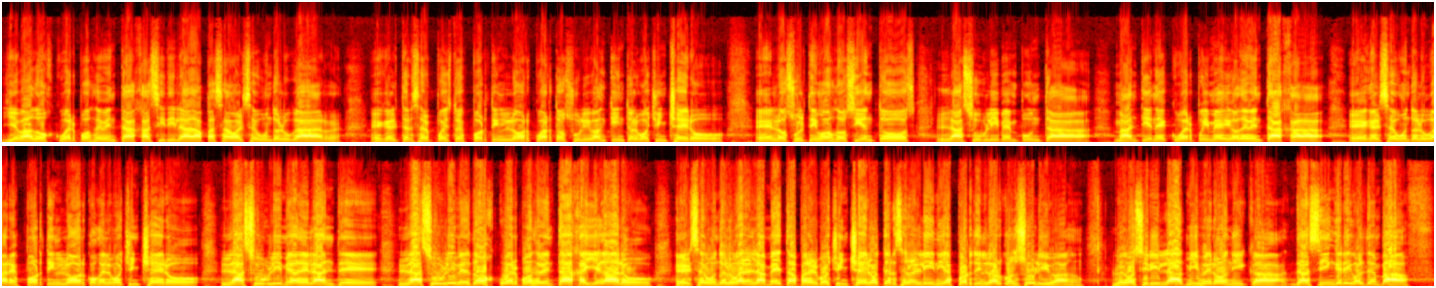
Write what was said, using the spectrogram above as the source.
Lleva dos cuerpos de ventaja. Cirilada ha pasado al segundo lugar. En el tercer puesto, Sporting Lord. Cuarto, Sullivan. Quinto, el Bochinchero. En los últimos 200, la sublime en punta. Mantiene cuerpo y medio de ventaja. En el segundo lugar, Sporting Lord con el Bochinchero. La sublime adelante. La sublime, dos cuerpos de ventaja y llegaron. El segundo lugar en la meta para el Bochinchero. Tercero en línea, Sporting Lord con Sullivan. Luego Cirilat, Miss Verónica, Da Singer y Golden Buff.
